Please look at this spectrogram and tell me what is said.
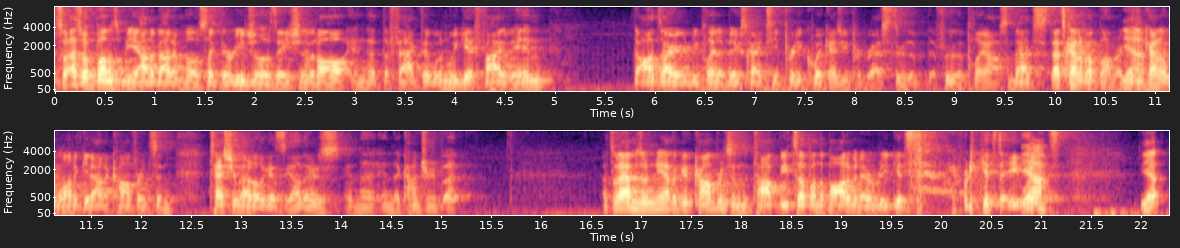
So that's what bums me out about it most, like the regionalization of it all, and that the fact that when we get five in, the odds are you're going to be playing a Big Sky team pretty quick as you progress through the through the playoffs, and that's that's kind of a bummer Yeah. you kind of want to get out of conference and test your metal against the others in the in the country, but that's what happens when you have a good conference and the top beats up on the bottom and everybody gets everybody gets to eight Yeah. wins. Yep.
